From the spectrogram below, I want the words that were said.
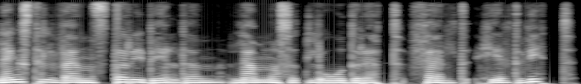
Längst till vänster i bilden lämnas ett lodrätt fält helt vitt.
